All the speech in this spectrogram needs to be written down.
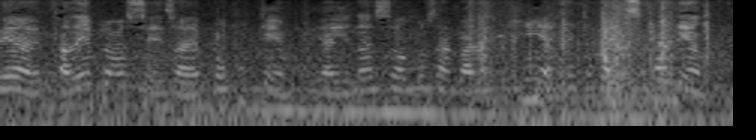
ver? Eu falei para vocês, ó, é pouco tempo. E aí nós vamos agora aqui, a gente vai escolhendo.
